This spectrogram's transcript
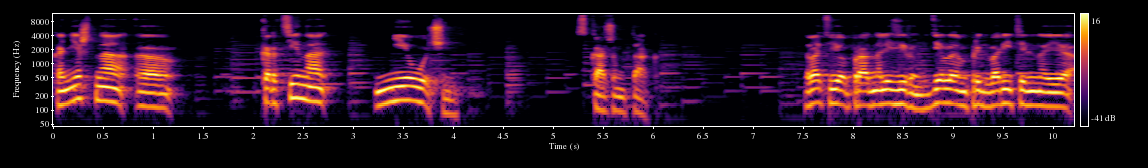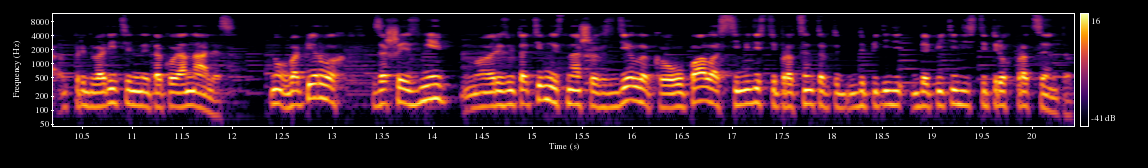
конечно, э, картина не очень, скажем так. Давайте ее проанализируем, сделаем предварительный, предварительный такой анализ. Ну, во-первых, за 6 дней результативность наших сделок упала с 70% до 53%.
